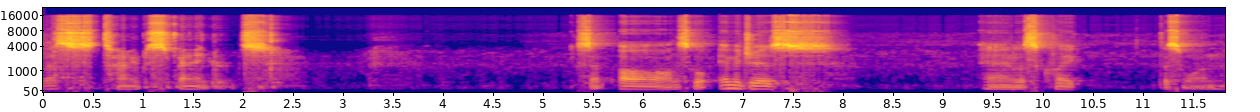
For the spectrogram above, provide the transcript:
let's type Spaniards. Except all, let's go images and let's click this one.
